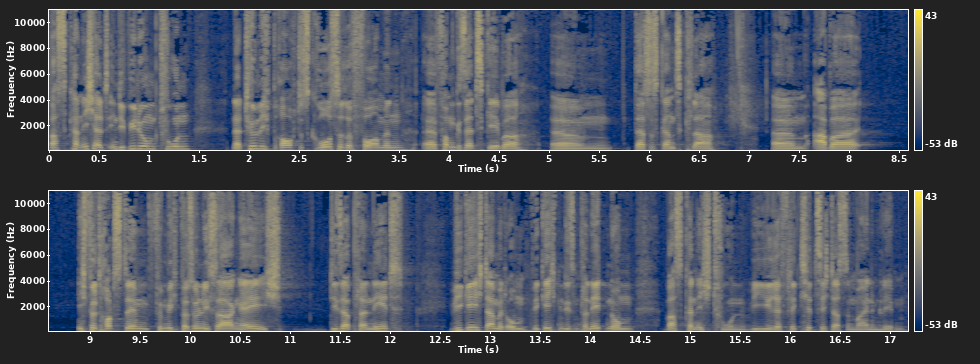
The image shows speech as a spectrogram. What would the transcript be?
was kann ich als Individuum tun? Natürlich braucht es große Reformen äh, vom Gesetzgeber, ähm, das ist ganz klar. Ähm, aber ich will trotzdem für mich persönlich sagen, hey, ich, dieser Planet, wie gehe ich damit um? Wie gehe ich mit diesem Planeten um? Was kann ich tun? Wie reflektiert sich das in meinem Leben?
